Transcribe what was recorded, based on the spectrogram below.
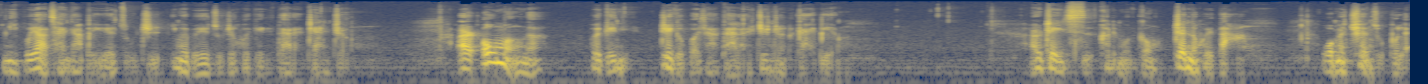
你不要参加北约组织，因为北约组织会给你带来战争，而欧盟呢，会给你这个国家带来真正的改变。而这一次克里姆林宫真的会打，我们劝阻不了。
